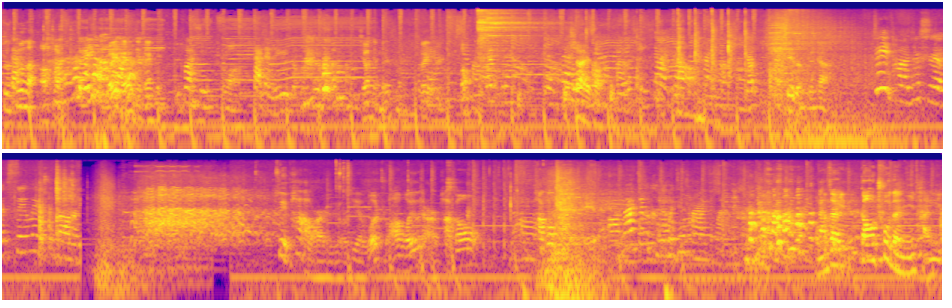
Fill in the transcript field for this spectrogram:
蹲蹲了 啊。可以，可以，没问题，没问题。放心，是吗？大胆的运动。行，行，没问题，可以。走。下一套。下一套，看一套。这怎么评价？这套就是 C 位出道的。最怕玩什么游戏？我主要我有点怕高，怕高踩雷？哦，那这个可能会经常让你玩。我们在高处的泥潭里，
